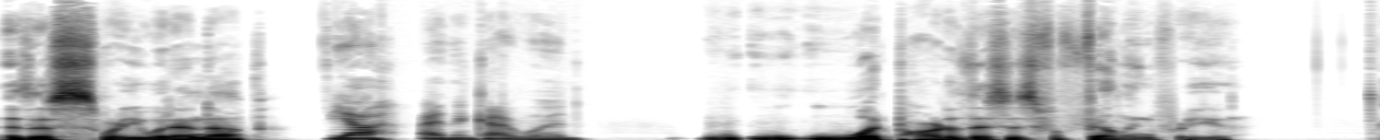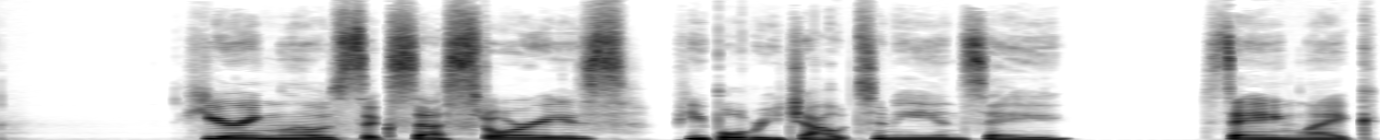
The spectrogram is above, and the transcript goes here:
is this where you would end up? yeah, I think I would. W- what part of this is fulfilling for you? Hearing those success stories, people reach out to me and say, saying like,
